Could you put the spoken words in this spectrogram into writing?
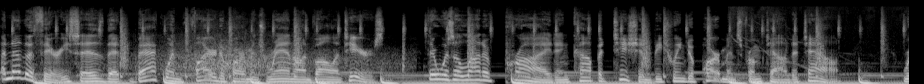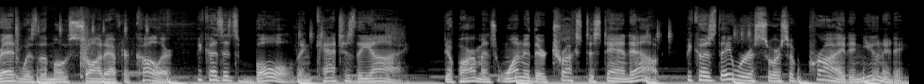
Another theory says that back when fire departments ran on volunteers, there was a lot of pride and competition between departments from town to town. Red was the most sought after color because it's bold and catches the eye. Departments wanted their trucks to stand out because they were a source of pride and unity.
